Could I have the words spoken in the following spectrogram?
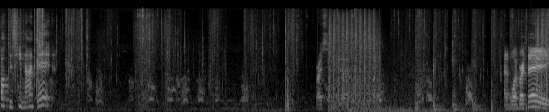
fuck is he not dead? Bryce, did you do that? Attaboy birthday!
